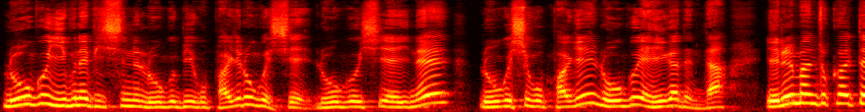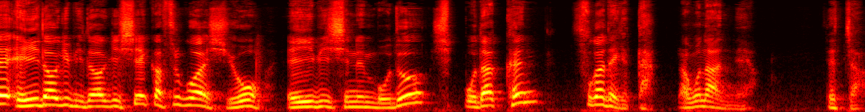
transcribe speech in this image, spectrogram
로그 2분의 BC는 로그 B 곱하기 로그 C, 로그 CA는 로그 C 곱하기 로그 A가 된다. 얘를 만족할 때 A 더하기 B 더하기 C의 값을 구하시오. A, B, C는 모두 10보다 큰 수가 되겠다. 라고 나왔네요. 됐죠?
